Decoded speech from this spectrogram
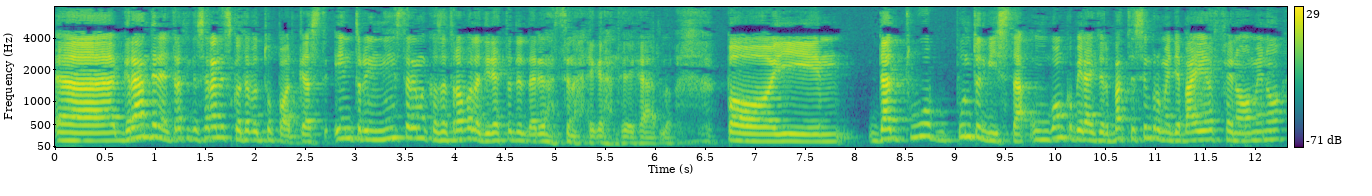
Uh, grande nel traffico serale, ascoltavo il tuo podcast. Entro in Instagram, cosa trovo? La diretta del Dario Nazionale, grande Carlo. Poi, dal tuo punto di vista, un buon copywriter batte sempre un media buyer fenomeno?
